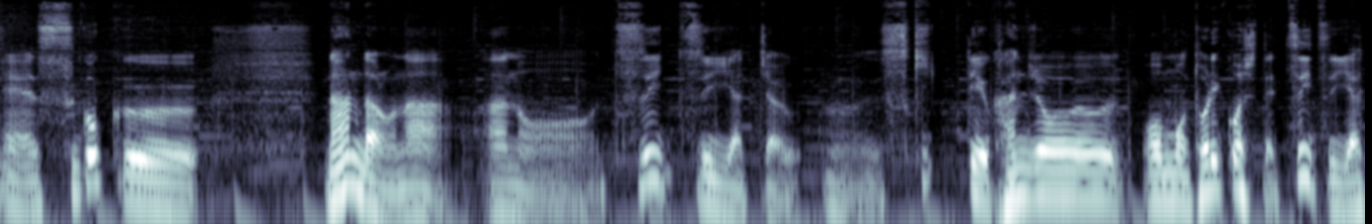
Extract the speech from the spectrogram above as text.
えー、すごくなんだろうなあのついついやっちゃう、うん、好きっていう感情をもう通り越してついついやっ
